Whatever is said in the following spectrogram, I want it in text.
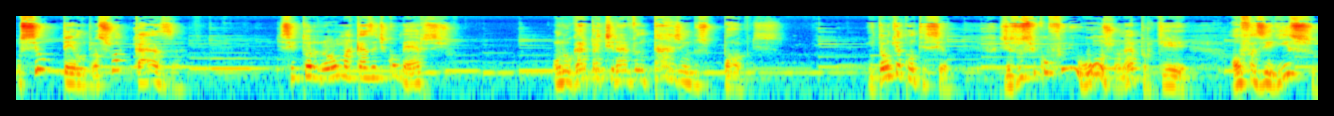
o seu templo, a sua casa, se tornou uma casa de comércio um lugar para tirar vantagem dos pobres. Então o que aconteceu? Jesus ficou furioso, né? Porque ao fazer isso,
